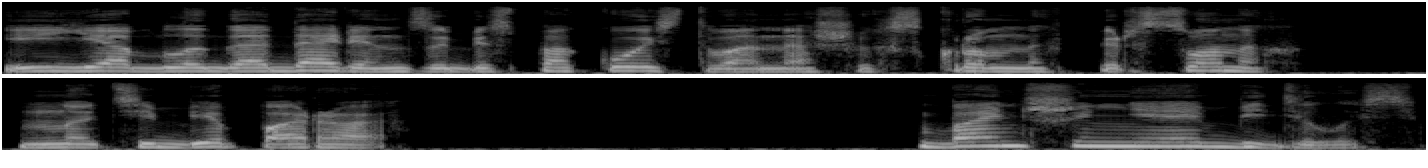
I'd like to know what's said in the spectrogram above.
«И я благодарен за беспокойство о наших скромных персонах, но тебе пора». Банши не обиделась,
